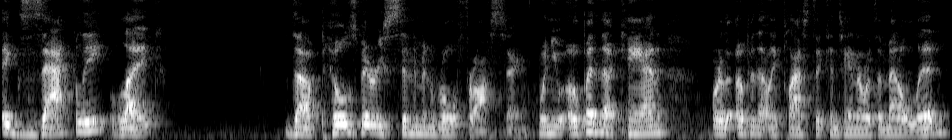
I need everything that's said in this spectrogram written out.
exactly like the Pillsbury cinnamon roll frosting. When you open the can or the, open that like plastic container with a metal lid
